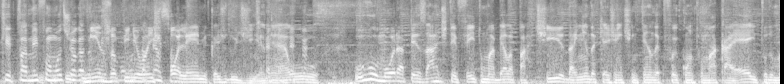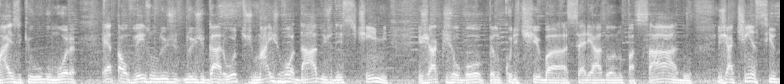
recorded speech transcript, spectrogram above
que também foi um outro jogador Minhas opiniões polêmicas do dia, né? o, o Hugo Moura, apesar de ter feito uma bela partida, ainda que a gente entenda que foi contra o Macaé e tudo mais, e que o Hugo Moura é talvez um dos, dos garotos mais rodados desse time, já que jogou pelo Curitiba a Série A do ano passado, já tinha sido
